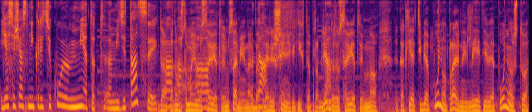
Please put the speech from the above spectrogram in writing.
Я сейчас не критикую метод э, медитации. Да, как, потому что мы его а, советуем сами иногда да. для решения каких-то проблем, да. даже советуем. Но как я тебя понял, правильно ли я тебя понял, что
